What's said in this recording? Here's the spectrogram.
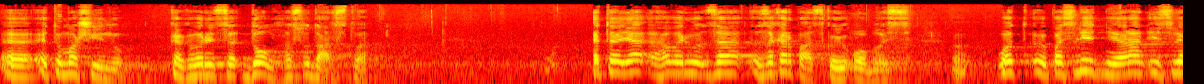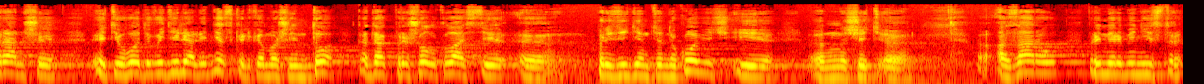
э, эту машину, как говорится, долг государства. Это я говорю за Закарпатскую область. Вот э, последние, если раньше эти годы выделяли несколько машин, то когда пришел к власти э, президент Янукович и э, значит, Азаров, премьер-министр,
